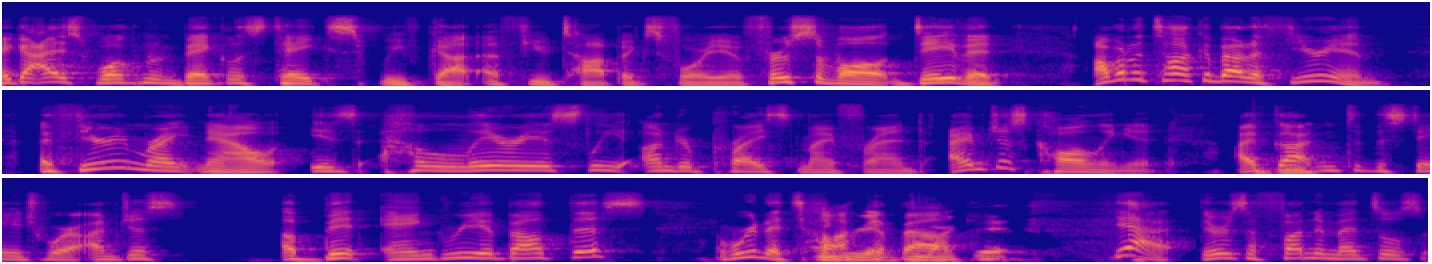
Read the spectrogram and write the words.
Hey guys, welcome to Bankless Takes. We've got a few topics for you. First of all, David, I want to talk about Ethereum. Ethereum right now is hilariously underpriced, my friend. I'm just calling it. I've mm-hmm. gotten to the stage where I'm just a bit angry about this. And we're going to talk about it. Yeah, there's a fundamentals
